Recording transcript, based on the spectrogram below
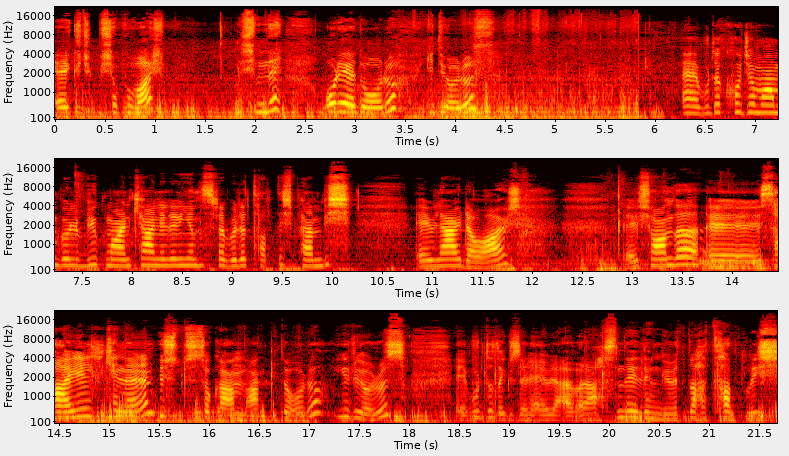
e, küçük bir shopu var. Şimdi oraya doğru gidiyoruz. Ee, burada kocaman böyle büyük malikanelerin yanı sıra böyle tatlış pembiş evler de var. Ee, şu anda e, sahil kenarının üst sokağından doğru yürüyoruz. Ee, burada da güzel evler var. Aslında dediğim gibi daha tatlış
